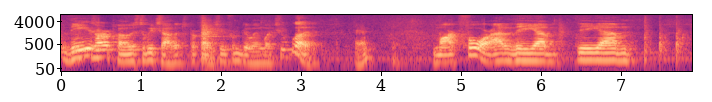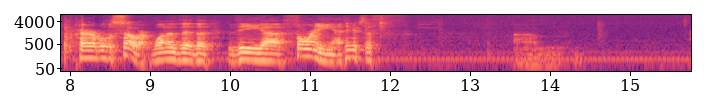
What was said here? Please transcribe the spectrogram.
these are opposed to each other to prevent you from doing what you would. Okay? Mark 4, out of the, uh, the um, parable of the sower, one of the, the, the uh, thorny, I think it's the, th- um, I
